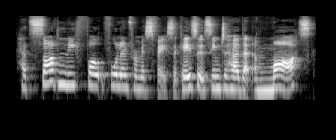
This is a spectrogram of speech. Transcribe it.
had suddenly fall, fallen from his face. Okay, so it seemed to her that a mask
